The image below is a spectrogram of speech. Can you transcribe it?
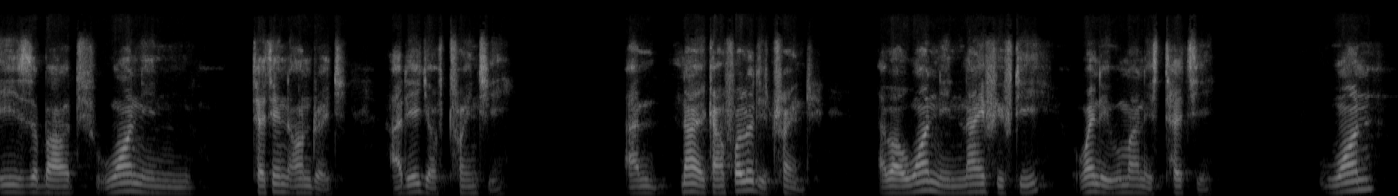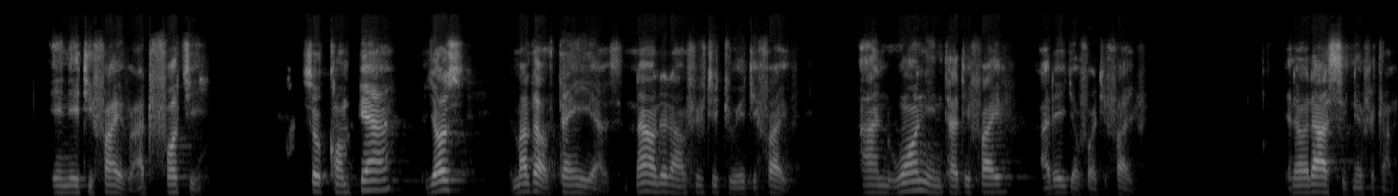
is about one in 1300 at the age of 20. And now you can follow the trend. About one in 950 when the woman is 30, one in 85 at 40. So compare just a matter of 10 years, 950 to 85, and one in 35 at age of 45. You know, that's significant.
